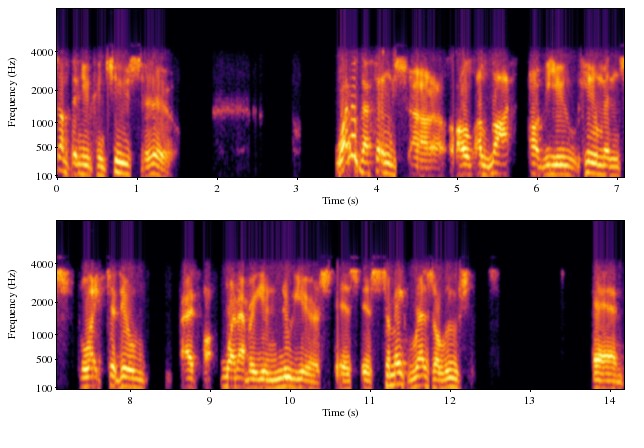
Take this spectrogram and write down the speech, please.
something you can choose to do. One of the things uh, a, a lot of you humans like to do at whatever your New Year's is is to make resolutions, and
